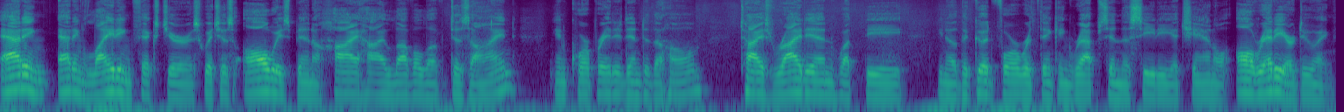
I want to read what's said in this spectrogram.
adding adding lighting fixtures, which has always been a high high level of design incorporated into the home, ties right in what the you know the good forward thinking reps in the CEDIA channel already are doing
